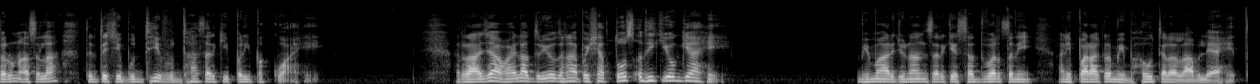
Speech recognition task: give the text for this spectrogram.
तरुण असला तरी त्याची बुद्धी वृद्धासारखी परिपक्व आहे. राजा व्हायला दुर्योधनापेक्षा तोच अधिक योग्य आहे. भीमार्जुनांसारखे सद्वर्तनी आणि पराक्रमी भाऊ त्याला लाभले आहेत.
